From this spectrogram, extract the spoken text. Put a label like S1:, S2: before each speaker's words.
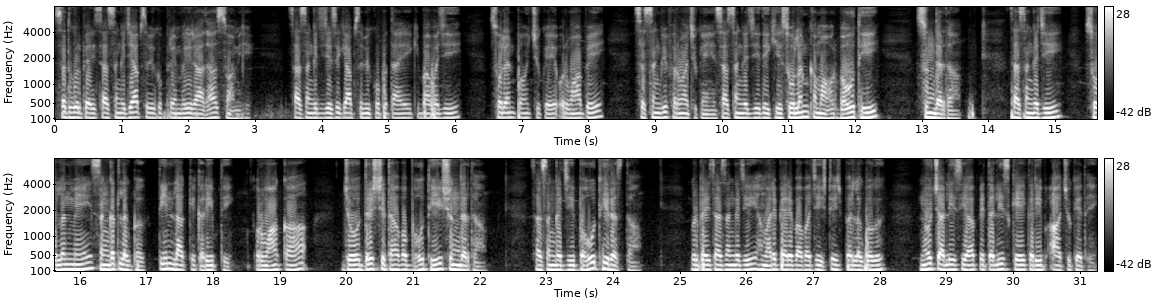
S1: सदगुरु प्यारी सत्संग जी, आप सभी को प्रेम भरी राधा स्वामी जी। सत्संग जी, जैसे कि आप सभी को पता है कि बाबा जी सोलन पहुँच चुके हैं और वहाँ पे सत्संग भी फरमा चुके हैं। सत्संग जी, देखिए, सोलन का माहौल बहुत ही सुंदर था। सत्संग जी, सोलन में संगत लगभग तीन लाख के करीब थी और वहाँ का जो दृश्य था, वह बहुत ही सुंदर था। सत्संग जी, बहुत ही रस था। गुरु प्यारी सत्संग जी, हमारे प्यारे बाबा जी, स्टेज पर लगभग नौ चालीस या पैंतालीस के करीब आ चुके थे।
